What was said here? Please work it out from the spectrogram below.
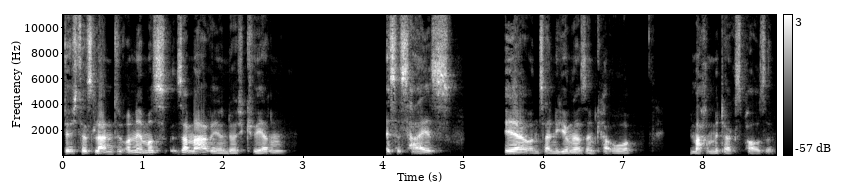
durch das Land und er muss Samarien durchqueren. Es ist heiß, er und seine Jünger sind KO, machen Mittagspause.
